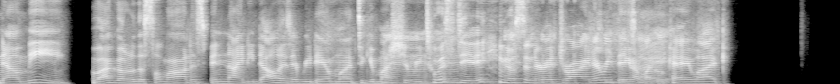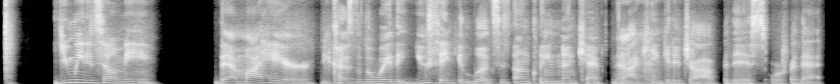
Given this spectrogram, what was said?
Now me, who I go to the salon and spend ninety dollars every damn month to get my shit Mhm. retwisted, you know, send her a dry and everything. I'm like, okay, like you mean to tell me that my hair, because of the way that you think it looks, is unclean and unkept, and that I Mhm. can't get a job for this or for that.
